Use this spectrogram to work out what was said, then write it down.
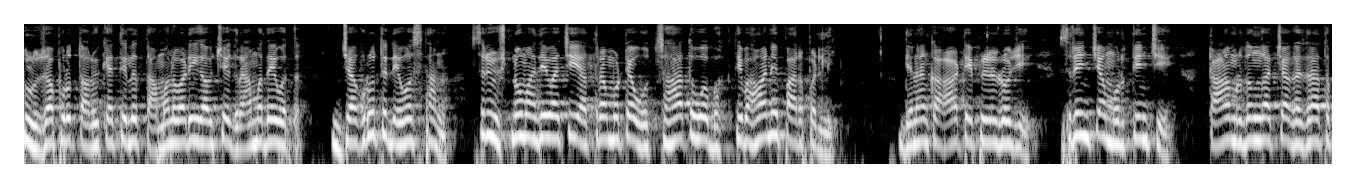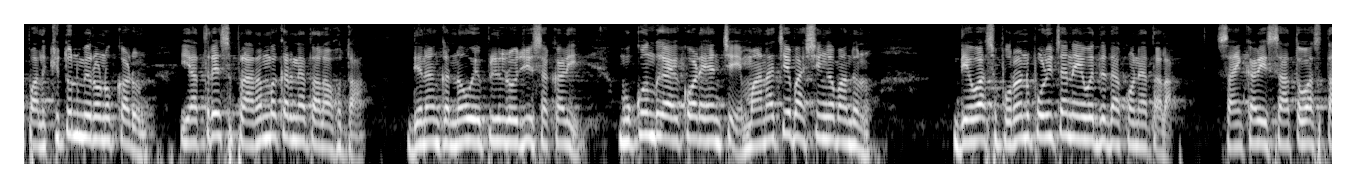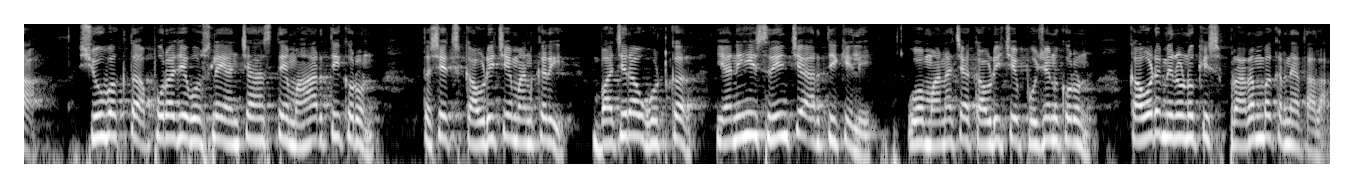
तुळजापूर तालुक्यातील तामलवाडी गावचे ग्रामदैवत जागृत देवस्थान श्री विष्णू महादेवाची यात्रा मोठ्या उत्साहात व भक्तिभावाने पार पडली. दिनांक आठ एप्रिल रोजी श्रींच्या मूर्तींची टाळमृदंगाच्या गजरात पालखीतून मिरवणूक काढून यात्रेस प्रारंभ करण्यात आला होता. दिनांक नऊ एप्रिल रोजी सकाळी मुकुंद गायकवाड यांचे मानाचे भाषिंग बांधून देवास पुरणपोळीचा नैवेद्य दाखवण्यात आला. सायंकाळी सात वाजता शिवभक्त अप्पुराजे भोसले यांच्या हस्ते महाआरती करून तसेच कावडीचे मानकरी बाजीराव घोटकर यांनीही श्रींची आरती केली व मानाच्या कावडीचे पूजन करून कावड मिरवणुकीस प्रारंभ करण्यात आला.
